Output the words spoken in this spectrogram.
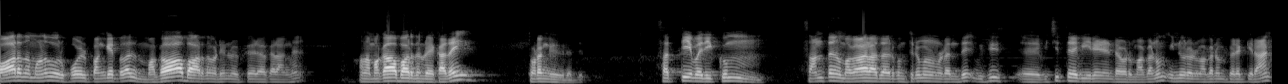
பாரதமானது ஒரு போரில் பங்கேற்பதால் மகாபாரதம் அப்படின்னு ஒரு பேர் வைக்கிறாங்க. அந்த மகாபாரதனுடைய கதை தொடங்குகிறது. சத்தியவதிக்கும் சந்தனு மகாராஜாவிற்கும் திருமணம் நடந்து விசி விசித்திர வீரன் என்ற ஒரு மகனும் இன்னொரு மகனும் பிறக்கிறான்.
